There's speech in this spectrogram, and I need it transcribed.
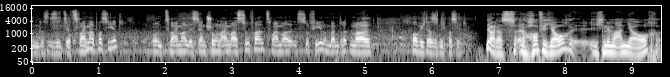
Und das ist uns jetzt zweimal passiert. Und zweimal ist dann schon einmal Zufall, zweimal ist zu viel und beim dritten Mal hoffe ich, dass es nicht passiert. Ja, das äh, hoffe ich auch. Ich nehme an, ja auch.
